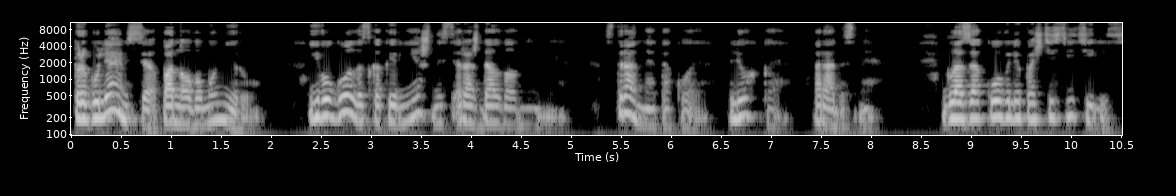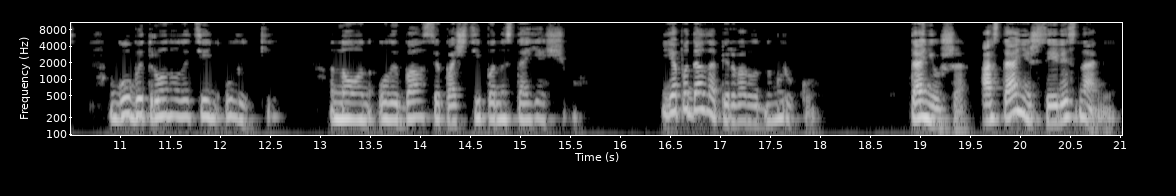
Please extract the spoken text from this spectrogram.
прогуляемся по новому миру?» Его голос, как и внешность, рождал волнение. Странное такое, легкое, радостное. Глаза Коваля почти светились, губы тронула тень улыбки. Но он улыбался почти по-настоящему. Я подала первородному руку. «Танюша, останешься или с нами?»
